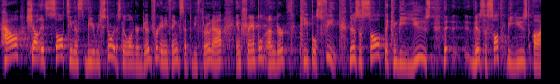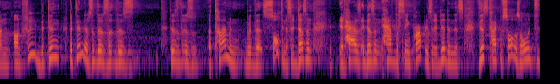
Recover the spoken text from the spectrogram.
how shall its saltiness be restored? It's no longer good for anything except to be thrown out and trampled under people's feet. There's a salt that can be used, that, there's a salt that can be used on, on food, but then, but then there's, there's, there's there's, there's a time in, with the saltiness, it doesn't, it, it, has, it doesn't have the same properties that it did. And this, this type of salt is only to,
